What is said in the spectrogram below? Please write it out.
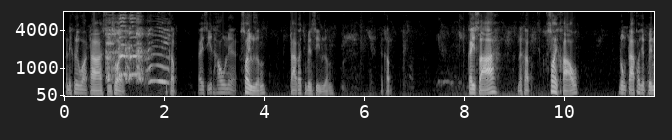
อันนี้เขาเรียกว่าตาสีสร้อยนะครับไก่สีเทาเนี่ยสร้อยเหลือง ตาก็จะเป็นสีเหลืองนะครับ ไก่สานะครับสร้อยขาวดวงตาก็จะเป็น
